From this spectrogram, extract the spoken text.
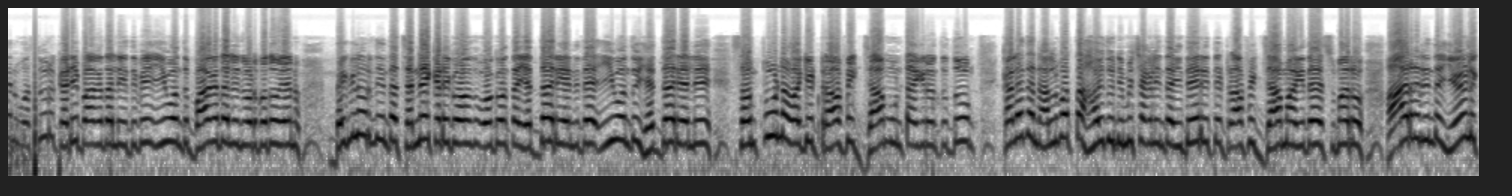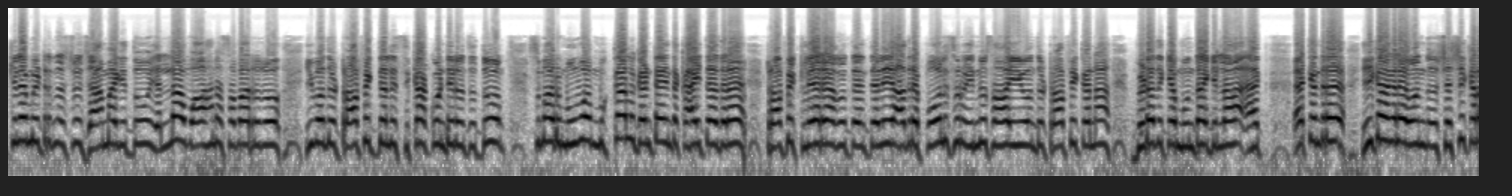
ಏನು ಹೊಸೂರು ಗಡಿ ಭಾಗದಲ್ಲಿ ಇದ್ವಿ. ಈ ಒಂದು ಭಾಗದಲ್ಲಿ ನೋಡ್ಬೋದು ಏನು ಬೆಂಗಳೂರಿನಿಂದ ಚೆನ್ನೈ ಕಡೆಗೆ ಹೋಗ್- ಹೋಗುವಂತ ಹೆದ್ದಾರಿ ಏನಿದೆ, ಈ ಒಂದು ಹೆದ್ದಾರಿಯಲ್ಲಿ ಸಂಪೂರ್ಣವಾಗಿ ಟ್ರಾಫಿಕ್ ಜಾಮ್ ಉಂಟಾಗಿರುವಂತದ್ದು ಕಳೆದ ನಲವತ್ತ ಐದು ನಿಮಿಷಗಳಿಂದ ಇದೇ ರೀತಿ ಟ್ರಾಫಿಕ್ ಜಾಮ್ ಆಗಿದೆ. ಸುಮಾರು ಆರರಿಂದ ಏಳು ಕಿಲೋಮೀಟರ್ನಷ್ಟು ಜಾಮ್ ಆಗಿದ್ದು, ಎಲ್ಲಾ ವಾಹನ ಸವಾರರು ಈ ಒಂದು ಟ್ರಾಫಿಕ್ನಲ್ಲಿ ಸಿಕ್ಕಾಕೊಂಡಿರುವಂತದ್ದು ಸುಮಾರು ಮೂವ ಮುಕ್ಕಾಲು ಗಂಟೆಯಿಂದ ಕಾಯ್ತಾ ಇದ್ದಾರೆ. ಟ್ರಾಫಿಕ್ ಕ್ಲಿಯರ್ ಆಗುತ್ತೆ ಅಂತೇಳಿ, ಆದ್ರೆ ಪೊಲೀಸರು ಇನ್ನೂ ಸಹ ಈ ಒಂದು ಟ್ರಾಫಿಕ್ ಅನ್ನ ಬಿಡೋದಕ್ಕೆ ಮುಂದಾಗಿಲ್ಲ. ಯಾಕಂದ್ರೆ ಈಗಾಗಲೇ ಒಂದು ಶಶಿಕರ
